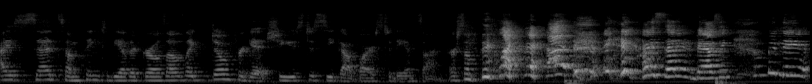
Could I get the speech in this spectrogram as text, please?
I said something to the other girls. I was like, "Don't forget, she used to seek out bars to dance on, or something like that." And I said it in passing, and they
